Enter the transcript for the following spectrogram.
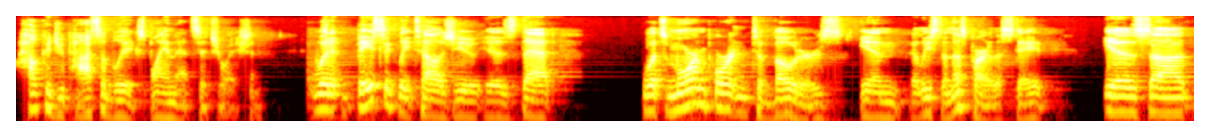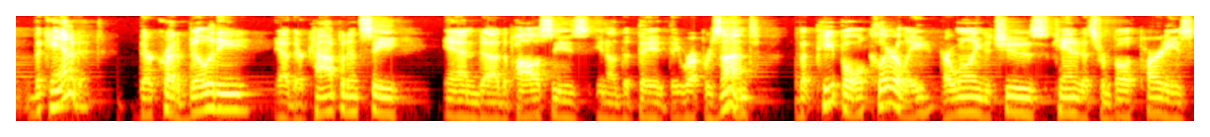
how could you possibly explain that situation? What it basically tells you is that what's more important to voters in at least in this part of the state is uh, the candidate, their credibility, yeah, their competency, and uh, the policies you know that they they represent. But people clearly are willing to choose candidates from both parties,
